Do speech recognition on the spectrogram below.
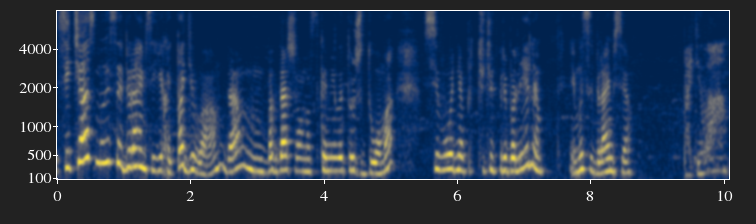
Сейчас мы собираемся ехать по делам, да. Богдаша у нас с Камилой тоже дома. Сегодня чуть-чуть приболели, и мы собираемся по делам.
